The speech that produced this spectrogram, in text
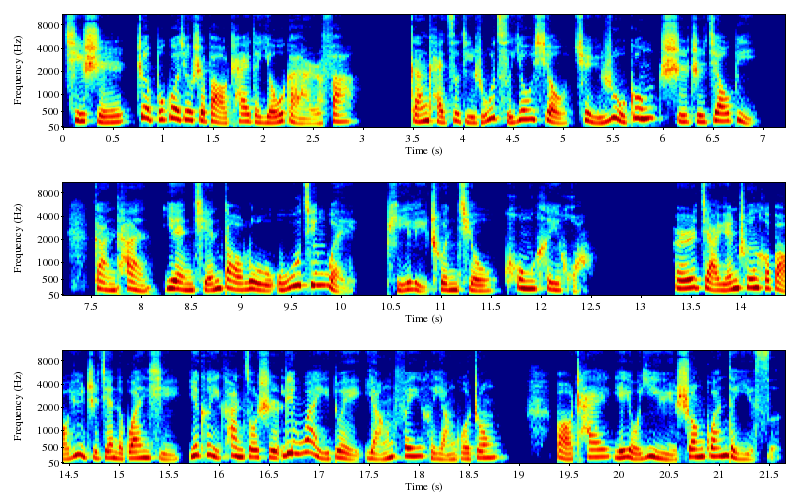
其实这不过就是宝钗的有感而发，感慨自己如此优秀，却与入宫失之交臂，感叹眼前道路无经纬，皮里春秋空黑黄。而贾元春和宝玉之间的关系，也可以看作是另外一对杨妃和杨国忠。宝钗也有一语双关的意思。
